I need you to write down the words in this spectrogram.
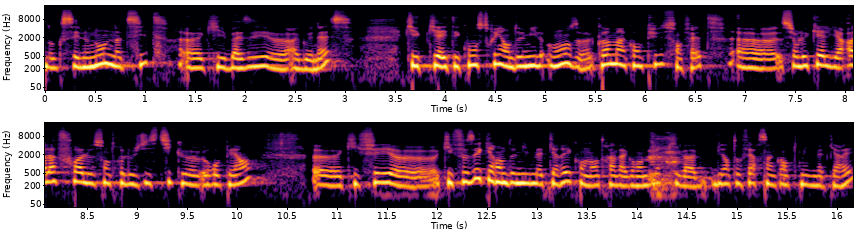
Donc c'est le nom de notre site euh, qui est basé euh, à Gonesse, qui, a été construit en 2011 comme un campus en fait, sur lequel il y a à la fois le centre logistique européen qui, fait, qui faisait 42 000 m2 qu'on est en train d'agrandir, qui va bientôt faire 50 000 m2.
